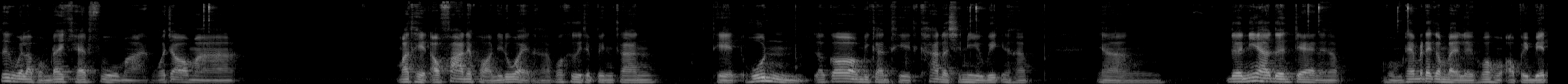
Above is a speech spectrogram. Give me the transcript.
ซึ่งเวลาผมได้แค f โฟมา ผมก็จะเอามา มาเทรดอัลฟาในพอร์ตนี้ด้วยนะครับ ก็คือจะเป็นการเทรดหุ้น แล้วก็มีการเทรดค่าดัชนีวิกนะครับ อย่างเดือนนี้ครับเดือนแจนะครับ ผมแทบไม่ได้กำไรเลยเพราะผมเอาไปเบส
